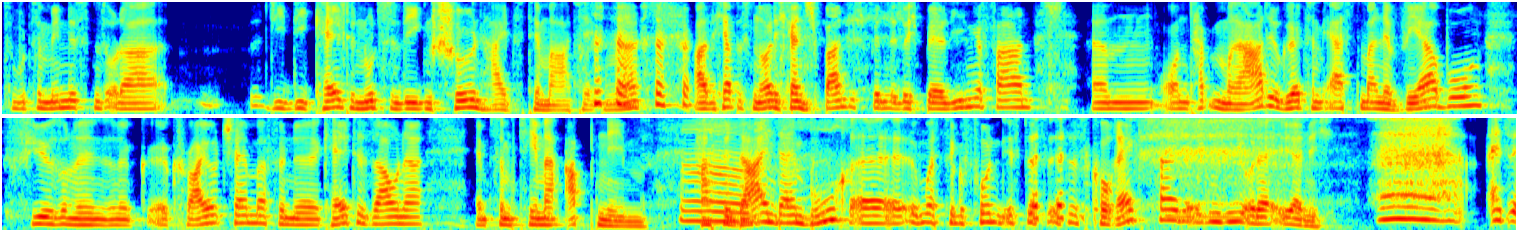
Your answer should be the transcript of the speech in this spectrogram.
zumindest oder die die Kälte nutzen wegen Schönheitsthematiken. Ne? Also ich habe es neulich ganz spannend, ich bin durch Berlin gefahren ähm, und habe im Radio gehört zum ersten Mal eine Werbung für so eine, so eine äh, Cryo-Chamber, für eine Kältesauna ähm, zum Thema Abnehmen. Ah. Hast du da ah. in deinem Buch äh, irgendwas zu gefunden? Ist das, ist es korrekt halt irgendwie oder eher nicht? Also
